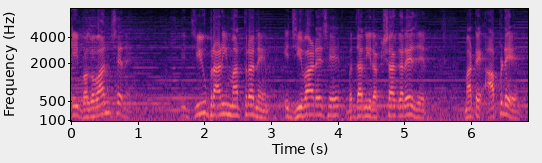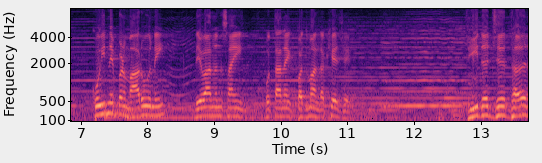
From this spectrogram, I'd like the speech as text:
એ ભગવાન છે ને, એ જીવ પ્રાણી માત્રને એ જીવાડે છે, બધાની રક્ષા કરે છે. માટે આપણે કોઈને પણ મારવું નહીં. દેવાનંદ સાંઈ પોતાના એક પદમાં લખે છે, ધીરજ ધર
